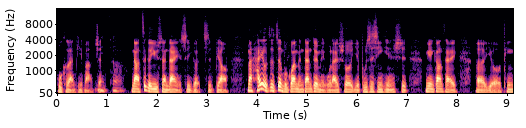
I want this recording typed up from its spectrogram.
乌克兰疲乏症。那这个预算当然也是一个指标。那还有这政府关门，但对美国来说也不是新鲜事，因为刚才呃有听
